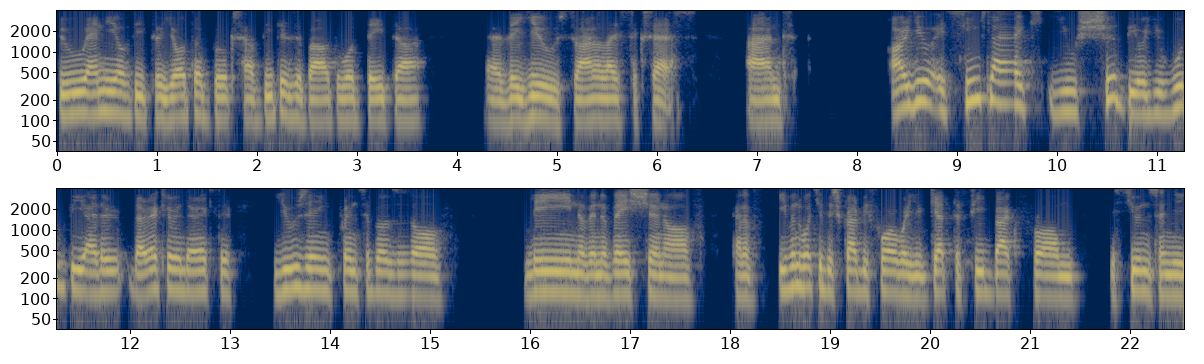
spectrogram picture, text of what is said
do any of the Toyota books have details about what data uh, they use to analyze success and are you it seems like you should be or you would be either directly or indirectly using principles of lean of innovation of kind of even what you described before where you get the feedback from the students and you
